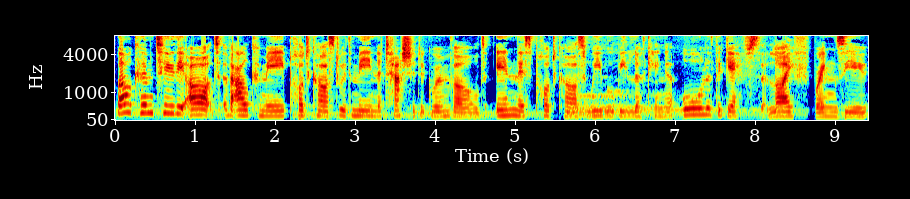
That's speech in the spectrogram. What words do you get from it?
Welcome to the Art of Alchemy podcast with me, Natasha de Grunwald. In this podcast, we will be looking at all of the gifts that life brings you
